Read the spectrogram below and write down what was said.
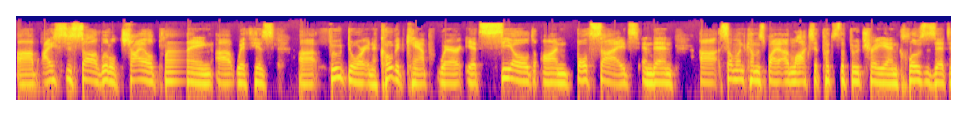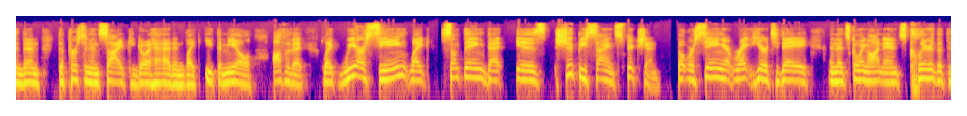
Um, I just saw a little child playing uh, with his uh, food door in a COVID camp where it's sealed on both sides, and then uh, someone comes by, unlocks it, puts the food tray in, closes it, and then the person inside can go ahead and like eat the meal off of it. Like we are seeing like something that is should be science fiction, but we're seeing it right here today, and it's going on, and it's clear that the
